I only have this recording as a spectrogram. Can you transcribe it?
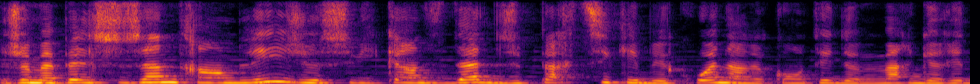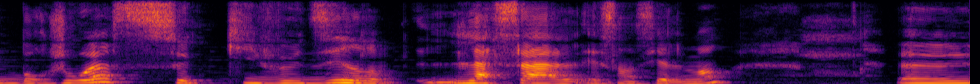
Je m'appelle Suzanne Tremblay, je suis candidate du Parti québécois dans le comté de Marguerite-Bourgeois, ce qui veut dire la salle essentiellement. Euh,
